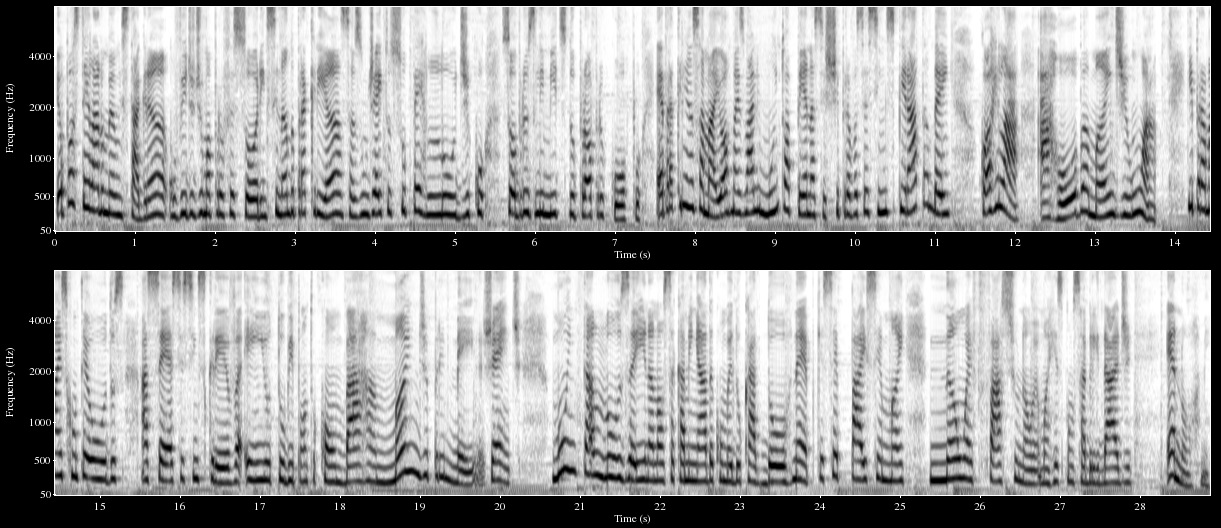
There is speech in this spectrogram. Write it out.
eu postei lá no meu Instagram o vídeo de uma professora ensinando para crianças um jeito super lúdico sobre os limites do próprio corpo. É para criança maior, mas vale muito a pena assistir para você se inspirar também. Corre lá, arroba mãe de 1A. E para mais conteúdos, acesse e se inscreva em youtube.com barra mãe de primeira. Gente, muita luz aí na nossa caminhada como educador, né? Porque ser pai, ser mãe não é fácil não, é uma responsabilidade enorme.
